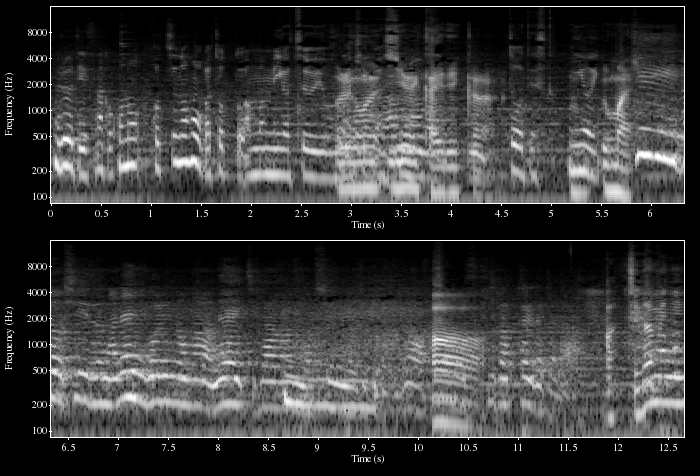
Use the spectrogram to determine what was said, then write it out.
フルーティーです。なんかこのこっちの方がちょっと甘みが強いような気がし匂い嗅いでいくから。どうですか？匂い、うまい。キーのシーズンがね濁りのまあね一番もう旬の時期だからあー。好きばっかりだから。あちなみに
